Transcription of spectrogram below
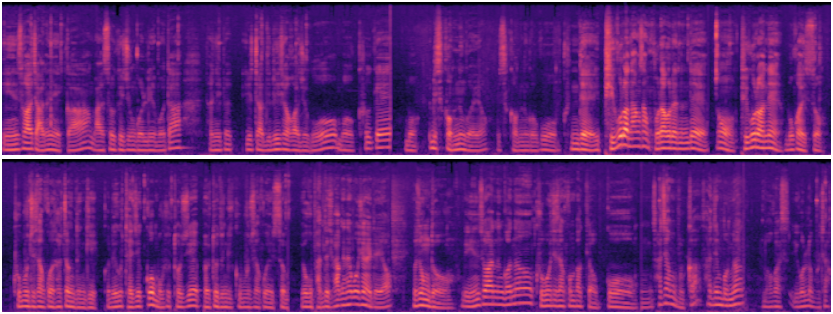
인수하지 않으니까 말소 기준 권리보다 전입 일자 느리셔가지고 뭐 크게 뭐 리스크 없는 거예요. 리스크 없는 거고. 근데 이 비고란 항상 보라 그랬는데 어 비고란에 뭐가 있어? 구분지상권 설정 등기 그리고 대지권 목수 토지의 별도 등기 구분지상권 있음. 요거 반드시 확인해 보셔야 돼요. 요 정도. 근데 인수하는 거는 구분지상권밖에 없고 음, 사진 한번 볼까? 사진 보면 뭐가 있- 이걸로 보자.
